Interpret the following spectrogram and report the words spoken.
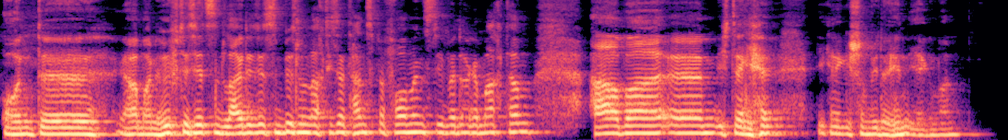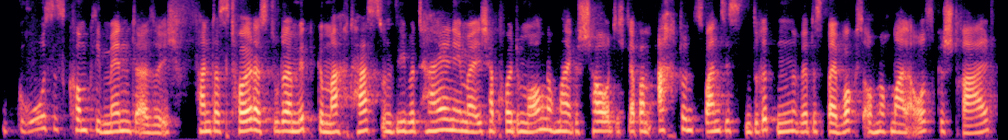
Und äh, ja, meine Hüfte sitzt und leidet jetzt ein bisschen nach dieser Tanzperformance, die wir da gemacht haben. Aber ähm, ich denke, die kriege ich schon wieder hin irgendwann. Großes Kompliment. Also ich fand das toll, dass du da mitgemacht hast. Und liebe Teilnehmer, ich habe heute Morgen nochmal geschaut. Ich glaube, am 28.03. wird es bei Vox auch nochmal ausgestrahlt.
